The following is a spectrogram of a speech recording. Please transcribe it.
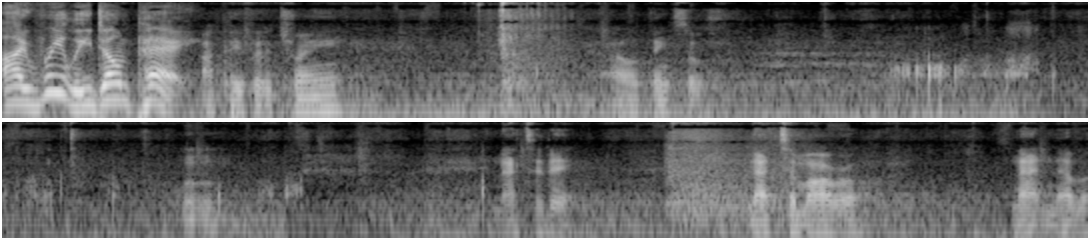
I really don't pay. I pay for the train. I don't think so. Mm -mm. Not today. Not tomorrow. Not never.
